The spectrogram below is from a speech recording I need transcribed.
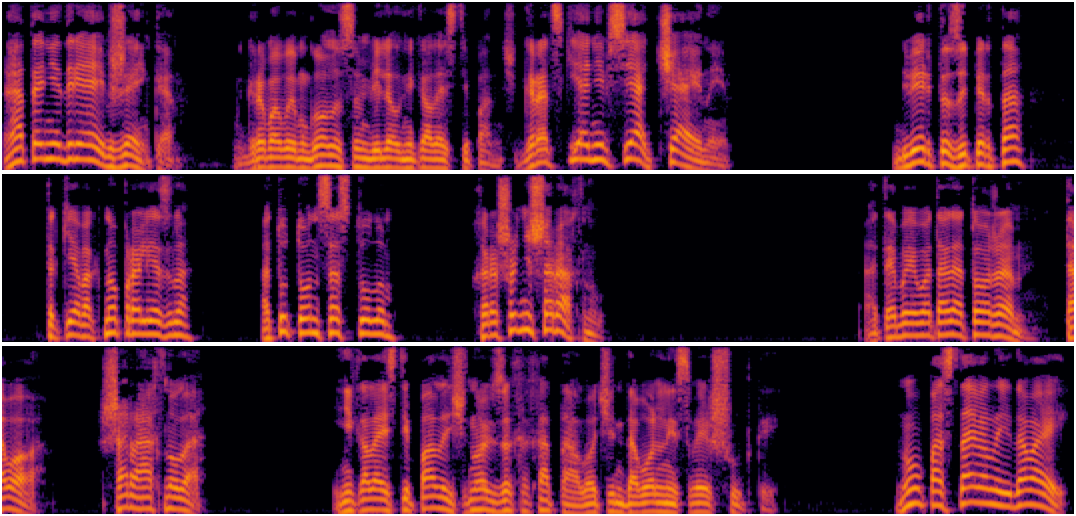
«А ты не дрейф, Женька», — гробовым голосом велел Николай Степанович. «Городские они все отчаянные». «Дверь-то заперта, так я в окно пролезла, а тут он со стулом. Хорошо не шарахнул». «А ты бы его тогда тоже, того, шарахнула». И Николай Степанович вновь захохотал, очень довольный своей шуткой. «Ну, поставила и давай,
